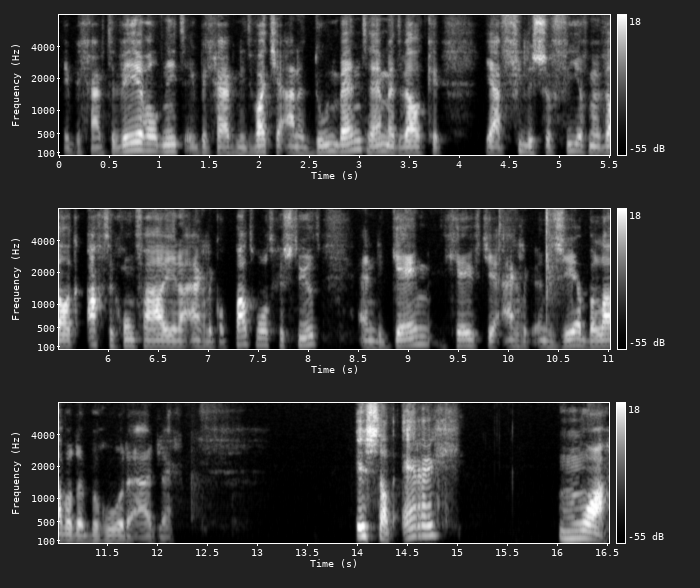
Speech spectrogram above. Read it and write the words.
Ik begrijp de wereld niet. Ik begrijp niet wat je aan het doen bent. Hè, met welke ja, filosofie of met welk achtergrondverhaal je nou eigenlijk op pad wordt gestuurd. En de game geeft je eigenlijk een zeer belabberde, beroerde uitleg. Is dat erg? Moi,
